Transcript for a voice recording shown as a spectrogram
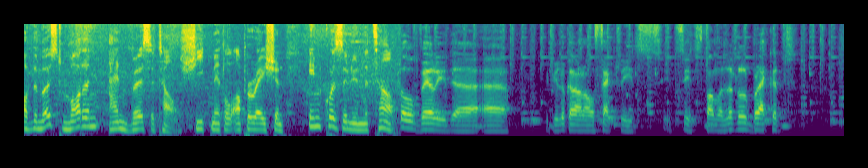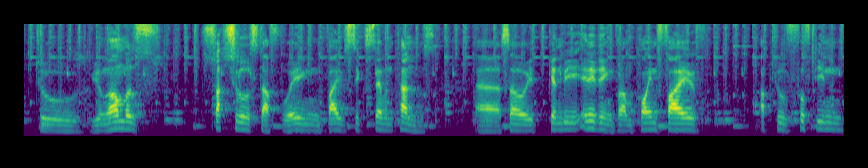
of the most modern and versatile sheet metal operation in KwaZulu-Natal. So varied. Uh, uh, if you look around our factory, it's, it's, it's from a little bracket to enormous structural stuff weighing five, six, seven tons. Uh, so it can be anything from 0.5 up to 15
